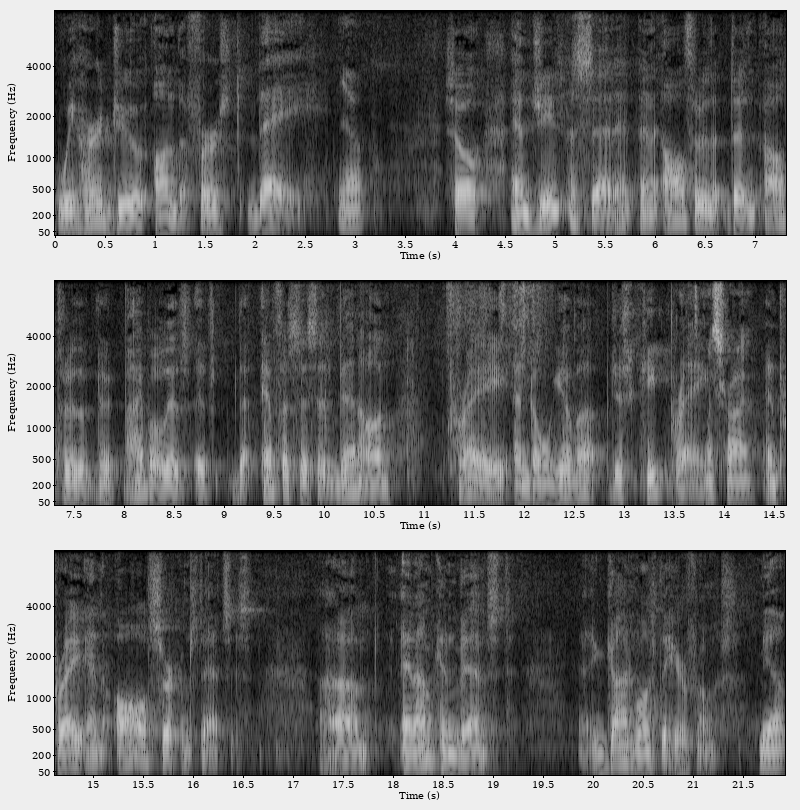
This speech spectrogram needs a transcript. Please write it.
We heard you on the first day. Yep. So, and Jesus said it, and all through the, the all through the Bible is it's the emphasis has been on pray and don't give up. Just keep praying. That's right. And pray in all circumstances. Um, and I'm convinced God wants to hear from us. Yeah.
